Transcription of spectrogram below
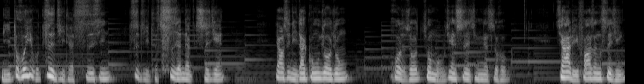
你都会有自己的私心、自己的私人的时间。要是你在工作中，或者说做某件事情的时候，家里发生事情，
